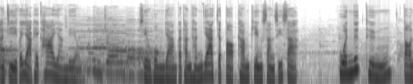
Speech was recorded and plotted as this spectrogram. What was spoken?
อาจีก็อยากให้ฆ่าอย่างเดียว เซียวหงยามกระทันหันยากจะตอบคำเพียงสันศีษะหวนนึกถึงตอน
